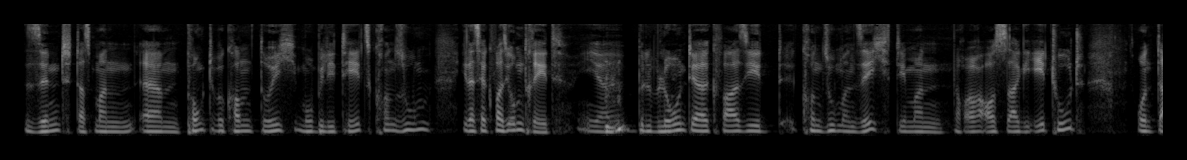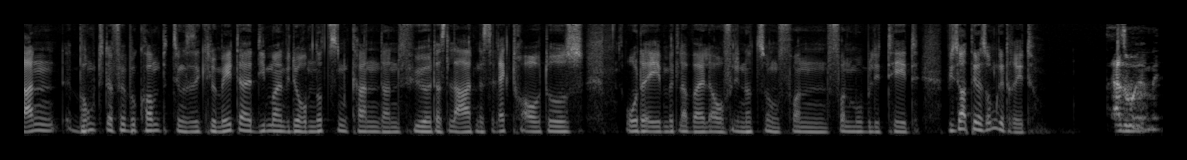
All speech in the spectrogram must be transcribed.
sind, dass man ähm, Punkte bekommt durch Mobilitätskonsum, ihr das ja quasi umdreht. Ihr mhm. belohnt ja quasi Konsum an sich, den man nach eurer Aussage eh tut und dann Punkte dafür bekommt, beziehungsweise Kilometer, die man wiederum nutzen kann, dann für das Laden des Elektroautos oder eben mittlerweile auch für die Nutzung von, von Mobilität. Wieso habt ihr das umgedreht? Also äh,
